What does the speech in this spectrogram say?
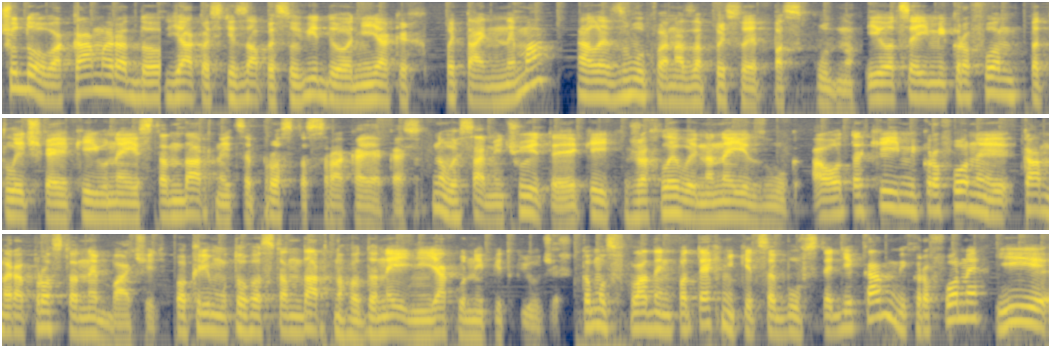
Чудова камера до якості запису відео ніяких питань нема, але звук вона записує паскудно. І оцей мікрофон, петличка, який у неї стандартний, це просто срака якась. Ну ви самі чуєте, який жахливий на неї звук. А отакі мікрофони камера просто не бачить. Окрім того стандартного, до неї ніяку не підключиш. Тому з вкладень по техніці це був Steadicam, мікрофони і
